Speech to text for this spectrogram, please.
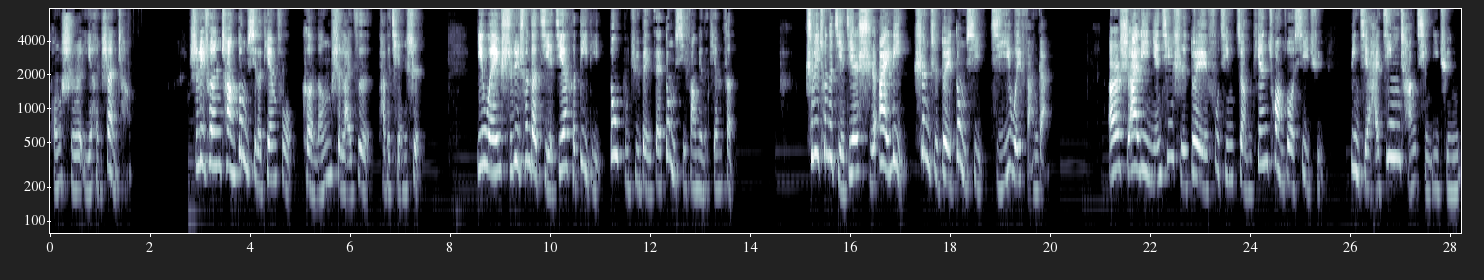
同时也很擅长。石立春唱动戏的天赋，可能是来自他的前世，因为石立春的姐姐和弟弟都不具备在动戏方面的天分。石立春的姐姐石爱丽甚至对动戏极为反感，而石爱丽年轻时对父亲整天创作戏曲，并且还经常请一群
